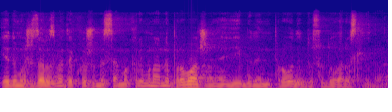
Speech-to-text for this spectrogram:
Я думаю, що зараз ми також внесемо кримінальне провадження і будемо проводити досудове розслідування.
